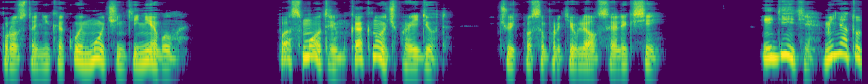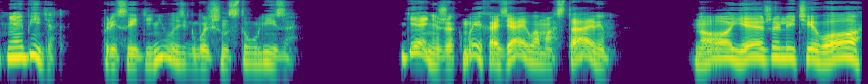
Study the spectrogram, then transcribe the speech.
Просто никакой моченьки не было. Посмотрим, как ночь пройдет. Чуть посопротивлялся Алексей. «Идите, меня тут не обидят», — присоединилась к большинству Лиза. «Денежек мы хозяевам оставим. Но ежели чего...»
